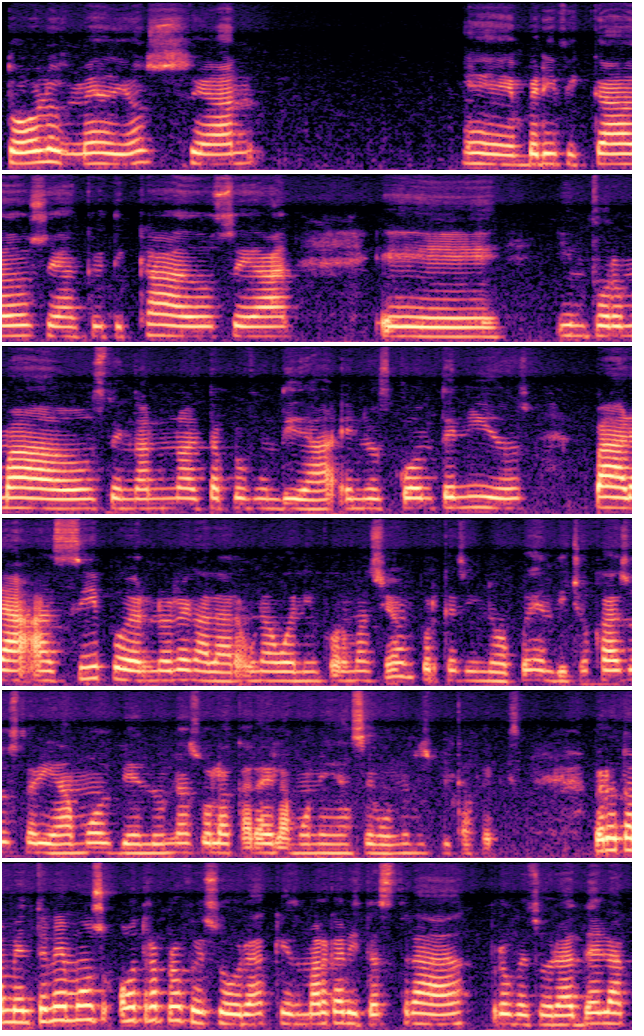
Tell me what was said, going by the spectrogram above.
todos los medios sean eh, verificados, sean criticados, sean informados, tengan una alta profundidad en los contenidos para así podernos regalar una buena información, porque si no, pues en dicho caso estaríamos viendo una sola cara de la moneda, según nos explica Félix. Pero también tenemos otra profesora que es Margarita Estrada, profesora de la,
